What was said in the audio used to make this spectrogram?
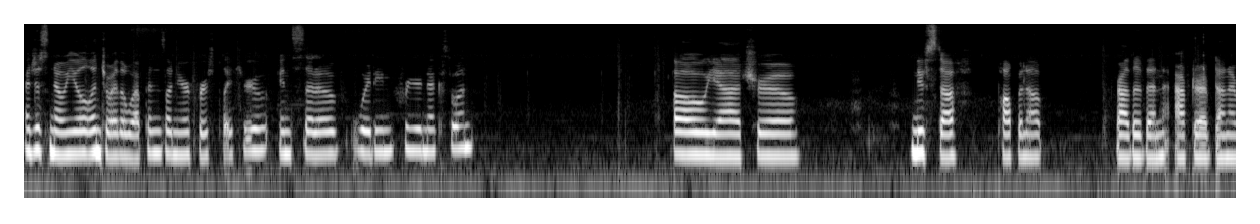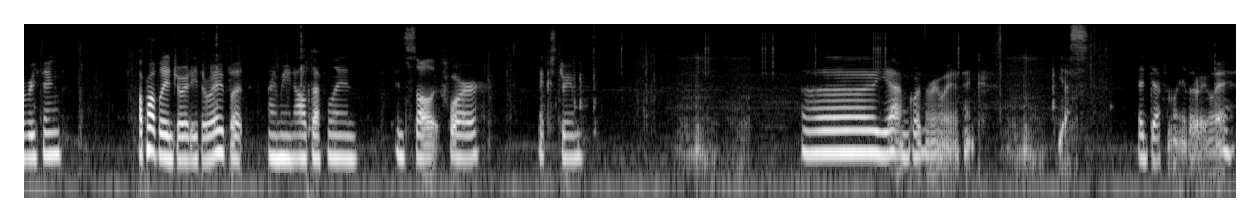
I just know you'll enjoy the weapons on your first playthrough instead of waiting for your next one. Oh yeah, true. New stuff popping up rather than after I've done everything. I'll probably enjoy it either way, but I mean, I'll definitely in install it for next stream. Uh, yeah, I'm going the right way, I think. Yes, uh, definitely the right way.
